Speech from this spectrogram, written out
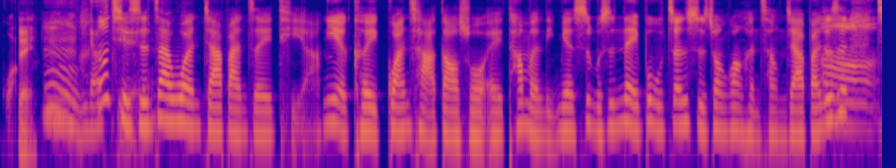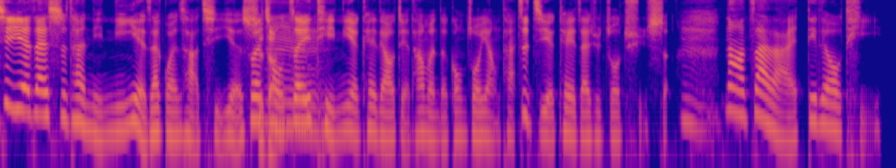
广。对，嗯，那其实，在问加班这一题啊，你也可以观察到说，哎，他们里面是不是内部真实状况很常加班？就是企业在试探你，你也在观察企业，所以从这一题你也可以了解他们的工作样态，自己也可以再去做取舍。嗯，那再来第六题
